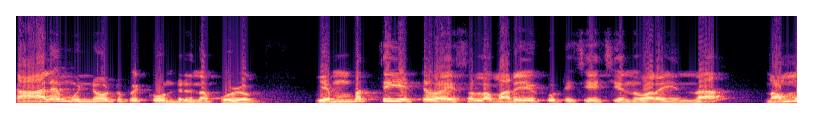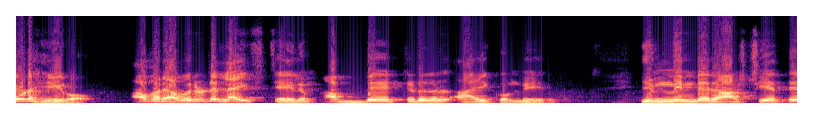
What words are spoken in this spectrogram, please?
കാലം മുന്നോട്ട് പോയിക്കൊണ്ടിരുന്നപ്പോഴും എൺപത്തിയെട്ട് വയസ്സുള്ള മറിയക്കുട്ടി ചേച്ചി എന്ന് പറയുന്ന നമ്മുടെ ഹീറോ അവർ അവരുടെ ലൈഫ് സ്റ്റൈലും അപ്ഡേറ്റഡുകൾ ആയിക്കൊണ്ടേയിരുന്നു. ഇന്നിന്റെ രാഷ്ട്രീയത്തെ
